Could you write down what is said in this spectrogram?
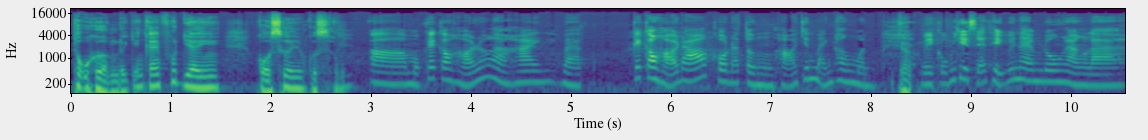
thụ hưởng được những cái phút giây cổ xưa trong cuộc sống Ờ, một cái câu hỏi rất là hay và cái câu hỏi đó cô đã từng hỏi chính bản thân mình Dạ. vì cũng chia sẻ thiệt với nam luôn rằng là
